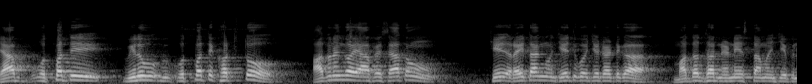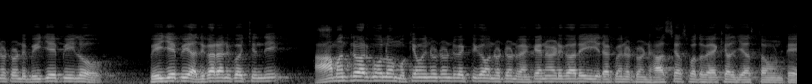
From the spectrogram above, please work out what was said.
యా ఉత్పత్తి విలువ ఉత్పత్తి ఖర్చుతో అదనంగా యాభై శాతం చే రైతాంగం చేతికి వచ్చేటట్టుగా మద్దతు ధర నిర్ణయిస్తామని చెప్పినటువంటి బీజేపీలో బీజేపీ అధికారానికి వచ్చింది. ఆ మంత్రివర్గంలో ముఖ్యమైనటువంటి వ్యక్తిగా ఉన్నటువంటి వెంకయ్యనాయుడు గారు ఈ రకమైనటువంటి హాస్యాస్పద వ్యాఖ్యలు చేస్తూ ఉంటే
